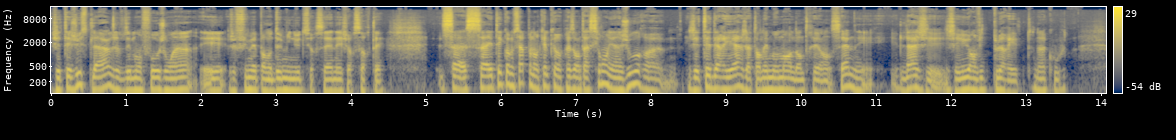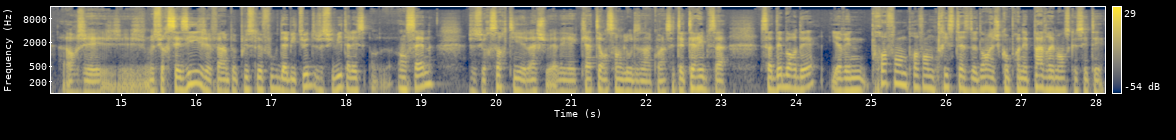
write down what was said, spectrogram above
j'étais juste là, je faisais mon faux joint et je fumais pendant deux minutes sur scène et je ressortais. Ça, ça a été comme ça pendant quelques représentations et un jour, euh, j'étais derrière, j'attendais le moment d'entrer en scène et là, j'ai eu envie de pleurer tout d'un coup. Alors j'ai, je me suis ressaisi, j'ai fait un peu plus le fou que d'habitude. Je suis vite allé en scène, je suis ressorti et là je suis allé éclater en sanglots dans un coin. C'était terrible, ça, ça débordait. Il y avait une profonde, profonde tristesse dedans et je comprenais pas vraiment ce que c'était.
